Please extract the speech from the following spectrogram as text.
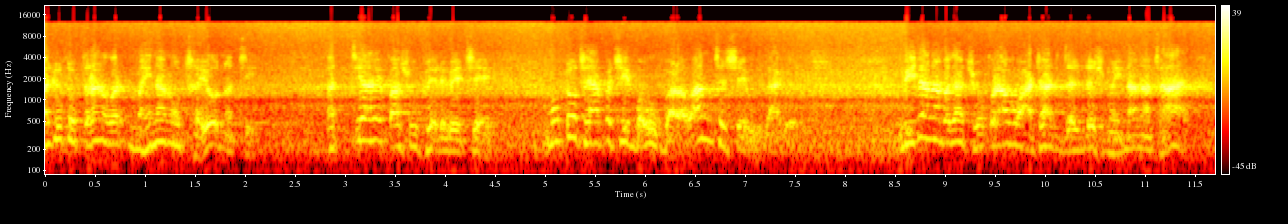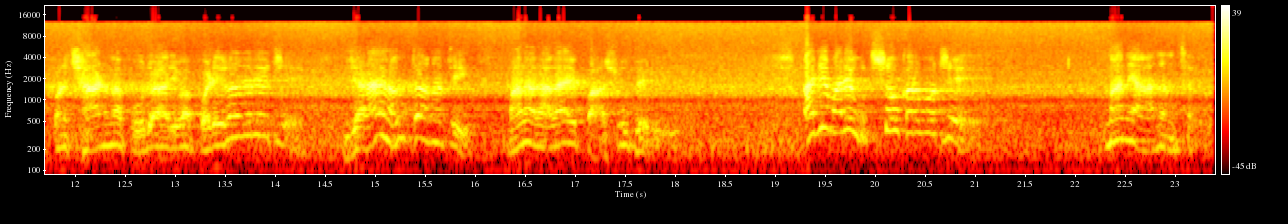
હજુ તો ત્રણ વર્ષ મહિનાનો થયો નથી. અત્યારે પાછું ફેરવે છે. મોટો થયા પછી બહુ બળવાન થશે એવું લાગે બીજાના બધા છોકરાઓ આઠ આઠ દસ દસ મહિનાના થાય, પણ છાણમાં પોદળા જેવા પડેલા જ રહે છે. જરાય હલતા નથી. મારા લાલાએ પાછું ફેર્યું આજે મારે ઉત્સવ કરવો છે. માને આનંદ થયો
